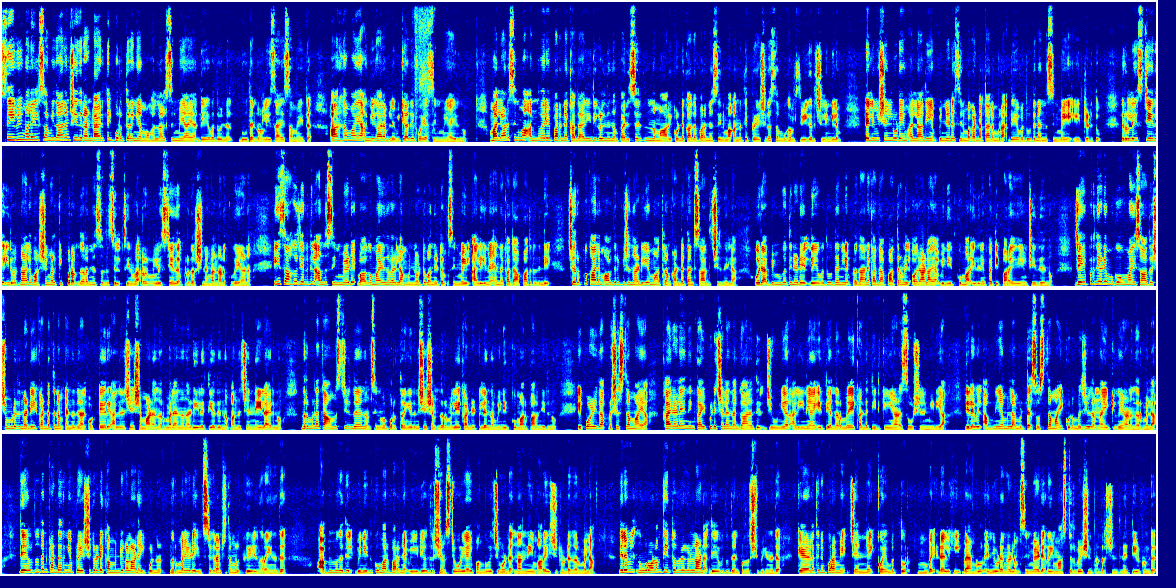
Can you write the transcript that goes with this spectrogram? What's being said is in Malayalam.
സി വി മലയിൽ സംവിധാനം ചെയ്ത് രണ്ടായിരത്തിൽ പുറത്തിറങ്ങിയ മോഹൻലാൽ സിനിമയായ ദേവദൂതൻ ദൂതൻ റിലീസായ സമയത്ത് അർഹമായ അംഗീകാരം ലഭിക്കാതെ പോയ സിനിമയായിരുന്നു. മലയാള സിനിമ അന്നുവരെ പറഞ്ഞ കഥാരീതികളിൽ നിന്നും പരിസരത്ത് നിന്നും മാറിക്കൊണ്ട് കഥ പറഞ്ഞ സിനിമ അന്നത്തെ പ്രേക്ഷക സമൂഹം സ്വീകരിച്ചില്ലെങ്കിലും ടെലിവിഷനിലൂടെയും അല്ലാതെയും പിന്നീട് സിനിമ കണ്ട തലമുറ ദേവദൂതൻ എന്ന സിനിമയെ ഏറ്റെടുത്തു. റിലീസ് ചെയ്ത് ഇരുപത്തിനാല് വർഷങ്ങൾക്കിപ്പുറം നിറഞ്ഞ സദസ്സിൽ സിനിമ റിലീസ് ചെയ്ത് പ്രദർശനങ്ങൾ നടക്കുകയാണ്. ഈ സാഹചര്യത്തിൽ അന്ന് സിനിമയുടെ ഭാഗമായിരുന്നവരെല്ലാം മുന്നോട്ട് വന്നിട്ടും സിനിമയിൽ അലീന എന്ന കഥാപാത്രത്തിന്റെ ചെറുപ്പകാലം അവതരിപ്പിച്ച നടിയെ മാത്രം കണ്ടെത്താൻ സാധിച്ചിരുന്നില്ല. ഒരു അഭിമുഖത്തിനിടയിൽ ദേവദൂതനിലെ പ്രധാന കഥാപാത്രങ്ങളിൽ ഒരാളായ വിനീത് കുമാർ ഇതിനെപ്പറ്റി പറയുകയും ചെയ്തിരുന്നു. ജയപ്രദയുടെ മുഖവുമായി സാദൃശ്യമുള്ളൊരു നടിയെ കണ്ടെത്തണം എന്നതിനാൽ ഒട്ടേറെ അല്ലിന് ശേഷമാണ് നിർമ്മല എന്ന നടിയിലെത്തിയതെന്നും അന്ന് ചെന്നൈയിലായിരുന്നു നിർമ്മല താമസിച്ചിരുന്നതെന്നും സിനിമ പുറത്തിറങ്ങിയതിനു ശേഷം നിർമ്മലയെ കണ്ടിട്ടില്ലെന്നും വിനീത് കുമാർ പറഞ്ഞിരുന്നു. ഇപ്പോഴിതാ പ്രശസ്തമായ കരളെ നിൻ കൈപ്പിടിച്ചൽ എന്ന ഗാനത്തിൽ ജൂനിയർ അലീനയായി എത്തിയ നിർമ്മലയെ കണ്ടെത്തിയിരിക്കുകയാണ് സോഷ്യൽ മീഡിയ. നിലവിൽ അഭിനയമെല്ലാം വിട്ട് സ്വസ്ഥമായി കുടുംബജീവിതം നയിക്കുകയാണ് നിർമ്മല. ദേവദൂതൻ കണ്ടിറങ്ങിയ പ്രേക്ഷകരുടെ കമന്റുകളാണ് ഇപ്പോൾ നിർമ്മലയുടെ ഇൻസ്റ്റഗ്രാം ചിത്രങ്ങൾക്ക് കീഴിൽ നിറയുന്നത്. അഭിമുഖത്തിൽ വിനീത് കുമാർ പറഞ്ഞ വീഡിയോ ദൃശ്യം സ്റ്റോറിയായി പങ്കുവച്ചുകൊണ്ട് നന്ദിയും അറിയിച്ചിട്ടുണ്ട് നിർമ്മല. നിലവിൽ നൂറോളം തിയേറ്ററുകളിലാണ് ദേവദൂതൻ പ്രദർശിപ്പിക്കുന്നത്. കേരളത്തിന് പുറമെ ചെന്നൈ കോയമ്പത്തൂർ മുംബൈ ഡൽഹി ബാംഗ്ലൂർ എന്നിവിടങ്ങളിലും സിനിമയുടെ റീമാസ്റ്റർ വേഷൻ പ്രദർശനത്തിനെത്തിയിട്ടുണ്ട്.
